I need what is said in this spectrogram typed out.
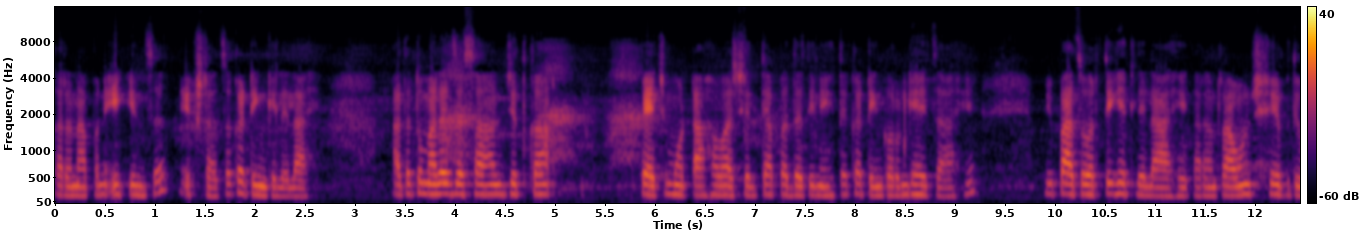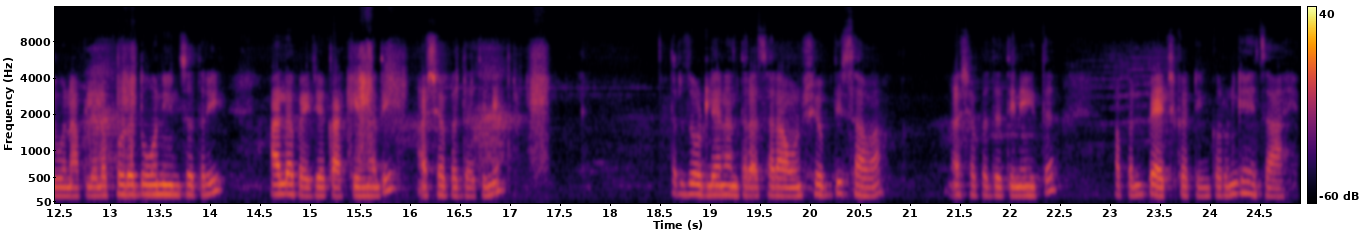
कारण आपण एक इंच एक्स्ट्राचं कटिंग केलेलं आहे. आता तुम्हाला जसा जितका पॅच मोठा हवा असेल त्या पद्धतीने इथं कटिंग करून घ्यायचं आहे. मी पाचवरती घेतलेला आहे कारण राऊंड शेप देऊन आपल्याला पुढं दोन इंच तरी आलं पाहिजे काकेमध्ये अशा पद्धतीने. तर जोडल्यानंतर असा राऊंड शेप दिसावा. अशा पद्धतीने इथं आपण पॅच कटिंग करून घ्यायचं आहे.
